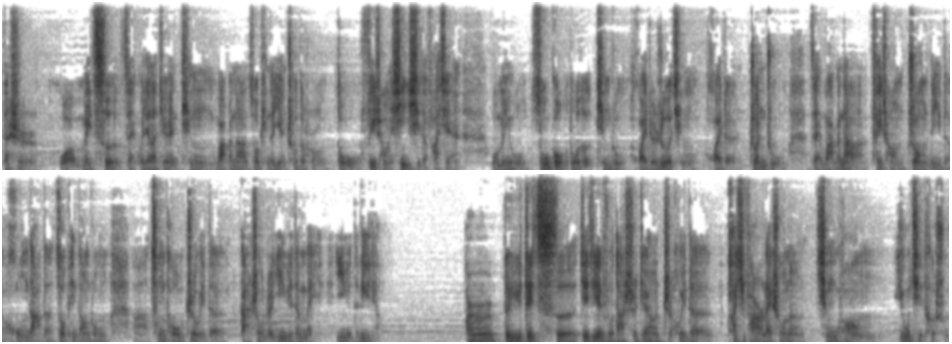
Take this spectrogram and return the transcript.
但是我每次在国家大剧院听瓦格纳作品的演出的时候，都非常欣喜地发现，我们有足够多的听众怀着热情、怀着专注，在瓦格纳非常壮丽的宏大的作品当中，啊，从头至尾地感受着音乐的美、音乐的力量。而对于这次杰杰夫大师将要指挥的帕西法尔来说呢，情况尤其特殊。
